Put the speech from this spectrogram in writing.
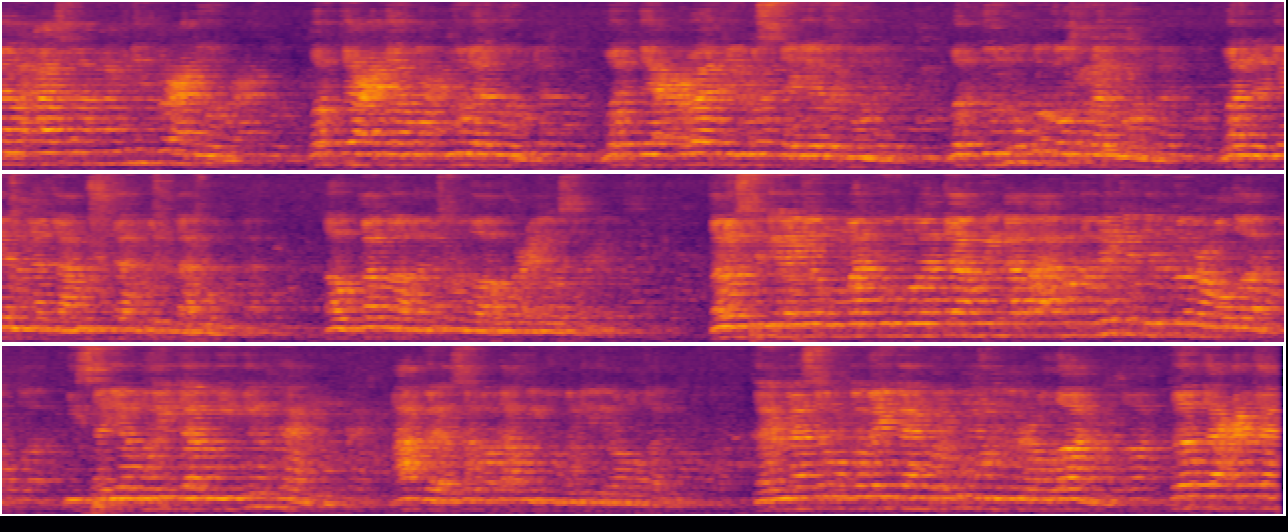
di anna al-hasanah yudh'adun wa ta'ala maqbulatun wa da'wati mustajabatun wa dhunubu maghfiratun والجنة مشتاق لهم أو كما قال صلى الله عليه وسلم Kalau sekiranya umatku mengetahui apa-apa kebaikan di bulan Ramadan, niscaya mereka menginginkan agar semua tahun itu menjadi Ramadan. Karena semua kebaikan berkumpul di bulan Ramadan, ketaatan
